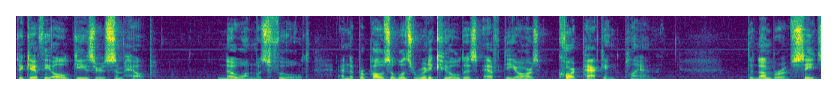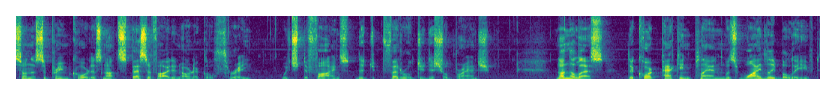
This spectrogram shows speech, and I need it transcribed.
to give the old geezers some help. No one was fooled and the proposal was ridiculed as FDR's court packing plan. The number of seats on the Supreme Court is not specified in Article 3, which defines the federal judicial branch. Nonetheless, the court packing plan was widely believed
